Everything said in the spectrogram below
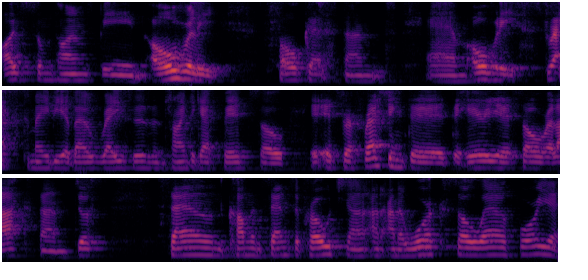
i've sometimes been overly focused and um, overly stressed maybe about races and trying to get fit. So it, it's refreshing to, to hear you so relaxed and just sound, common sense approach, and, and, and it works so well for you.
